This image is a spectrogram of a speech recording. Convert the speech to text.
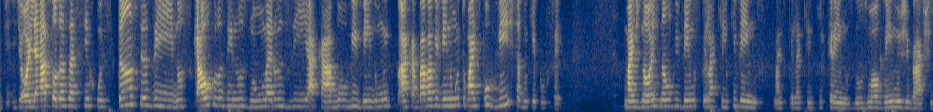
de olhar todas as circunstâncias e nos cálculos e nos números e acabo vivendo muito, acabava vivendo muito mais por vista do que por fé. Mas nós não vivemos pelaquilo que vemos, mas pelaquilo que cremos, nos movemos debaixo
